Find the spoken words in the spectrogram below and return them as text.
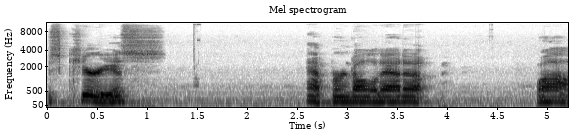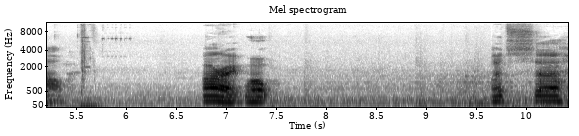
Just curious. Yeah, burned all of that up. Wow. All right, well, let's, uh,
